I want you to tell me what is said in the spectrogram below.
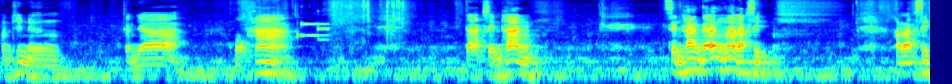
วันที่หนึ่งกันยาหกห้าจากเส้นทาง เส้นทางกำลังมาหลักสิบหลักสิบ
